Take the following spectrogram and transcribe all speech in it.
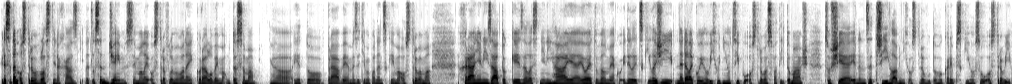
kde se ten ostrov vlastně nachází? Little St. James je malý ostrov lemovaný korálovými útesama. Je to právě mezi těmi panenskými ostrovama. Chráněný zátoky, zalesněný háje, jo, je to velmi jako idylický. Leží nedaleko jeho východního cípu ostrova Svatý Tomáš, což je jeden ze tří hlavních ostrovů toho karibského souostroví.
